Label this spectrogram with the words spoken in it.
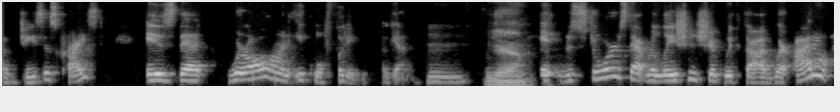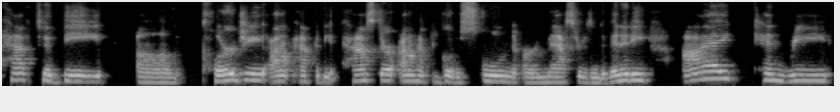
of jesus christ is that we're all on equal footing again. Mm. Yeah. it restores that relationship with god where i don't have to be um, clergy. I don't have to be a pastor. I don't have to go to school and earn a master's in divinity. I can read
